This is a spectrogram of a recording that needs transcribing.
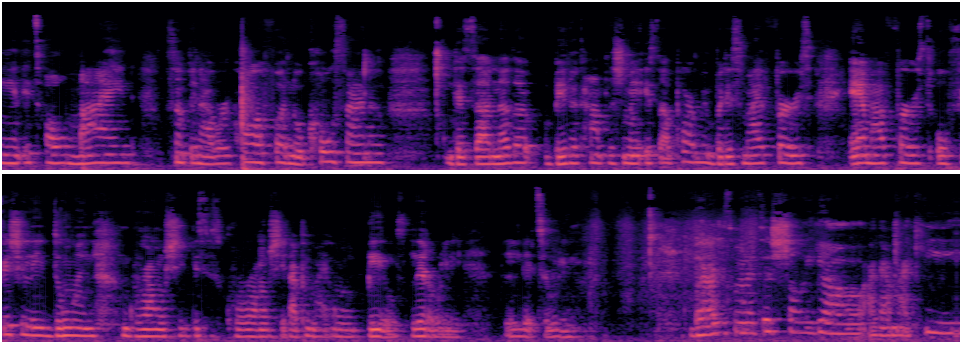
and it's all mine. Something I work hard for, no co-signer. That's another big accomplishment. It's an apartment, but it's my first and my first officially doing grown shit. This is grown shit. I pay my own bills, literally, literally. But I just wanted to show y'all. I got my key.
